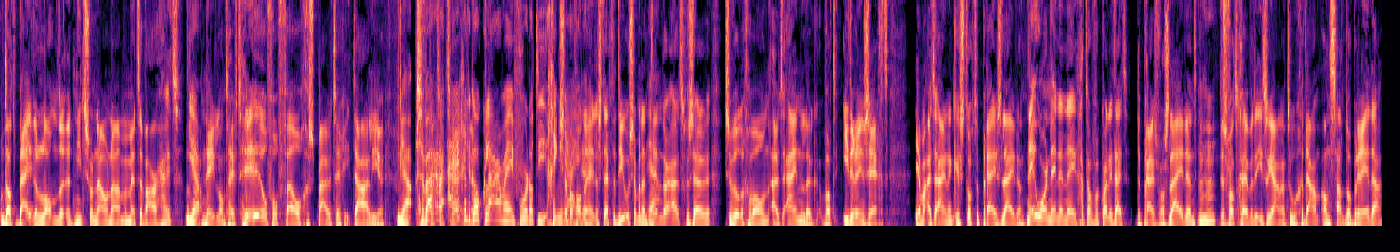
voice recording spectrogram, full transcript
dat beide landen het niet zo nauw namen met de waarheid. Ja. Nederland heeft heel veel vuil gespuit tegen Italië. ja, ze waren er eigenlijk al klaar mee voordat die gingen Ze hebben gewoon een hele slechte deal. Ze hebben een Ja. tender uitgezet. Ze wilden gewoon uiteindelijk, wat iedereen zegt. Ja, maar uiteindelijk is toch de prijs leidend. Nee hoor, nee, nee, nee. Het gaat over kwaliteit. De prijs was leidend. Mhm. Dus wat hebben de Italianen toen gedaan? Ansaldo Breda.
